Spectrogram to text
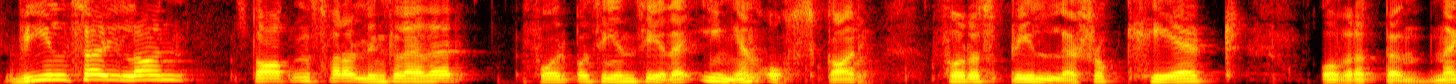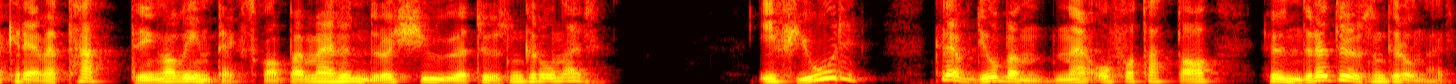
Vil Søyland, statens forhandlingsleder, får på sin side ingen Oscar for å spille sjokkert over at bøndene krever tetting av inntektsgapet med 120 000 kroner. I fjor krevde jo bøndene å få tetta 100 000 kroner.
